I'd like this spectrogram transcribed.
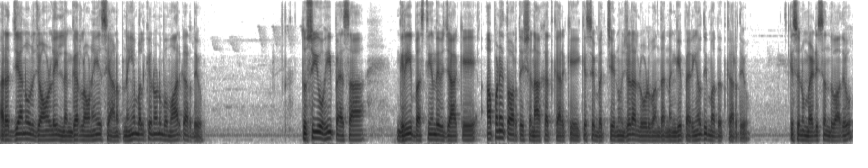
ਰੱਜਿਆਂ ਨੂੰ ਰਜਾਉਣ ਲਈ ਲੰਗਰ ਲਾਉਣੇ ਇਹ ਸਿਆਣਪ ਨਹੀਂ ਹੈ, ਬਲਕਿ ਉਹਨਾਂ ਨੂੰ ਬਿਮਾਰ ਕਰ ਦਿਓ। ਤੁਸੀਂ ਉਹੀ ਪੈਸਾ ਗਰੀਬ ਬਸਤੀਆਂ ਦੇ ਵਿੱਚ ਜਾ ਕੇ ਆਪਣੇ ਤੌਰ ਤੇ ਸ਼ਨਾਖਤ ਕਰਕੇ ਕਿਸੇ ਬੱਚੇ ਨੂੰ ਜਿਹੜਾ ਲੋੜਵੰਦ ਆ ਨੰਗੇ ਪੈਰੀਂ ਉਹਦੀ ਮਦਦ ਕਰ ਦਿਓ। ਕਿਸੇ ਨੂੰ ਮੈਡੀਸਨ ਦਵਾ ਦਿਓ।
